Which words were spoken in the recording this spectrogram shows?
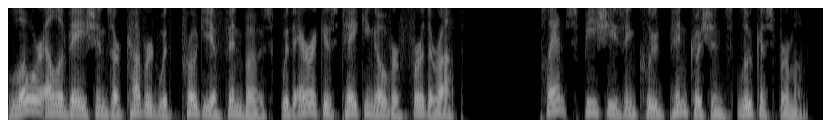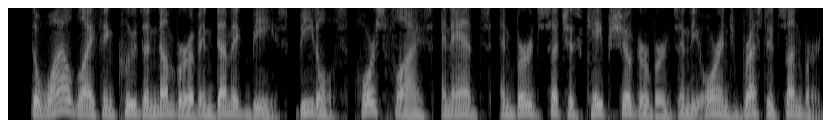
Lower elevations are covered with Protea fynbos, with ericas taking over further up. Plant species include pincushions. The wildlife includes a number of endemic bees, beetles, horseflies, and ants, and birds such as Cape sugarbirds and the orange-breasted sunbird.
